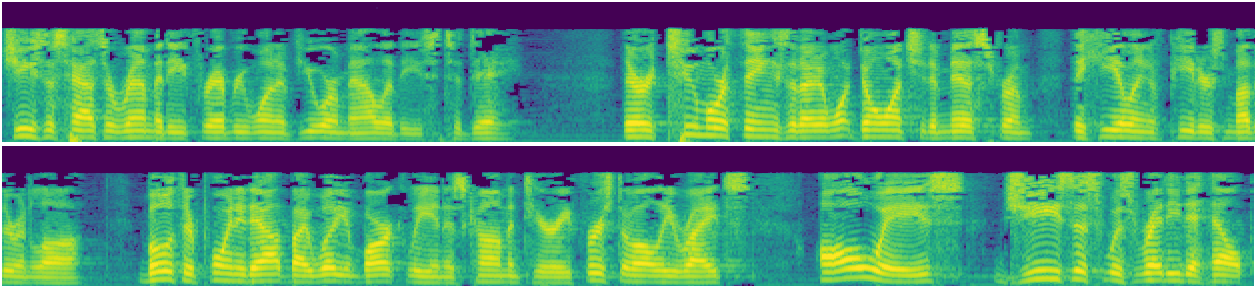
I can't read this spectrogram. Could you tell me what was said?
Jesus has a remedy for every one of your maladies today. There are two more things that I don't want you to miss from the healing of Peter's mother in law. Both are pointed out by William Barclay in his commentary. First of all, he writes, Always Jesus was ready to help.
